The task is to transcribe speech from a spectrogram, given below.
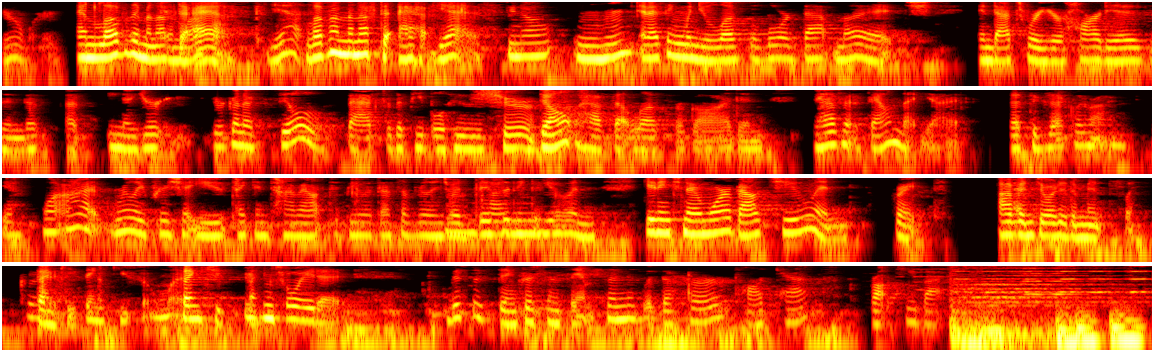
your word. And love them enough And to love them. ask. Yes. Love them enough to ask. Yes. You know, hmm And I think when you love the Lord that much, and that's where your heart is, and that, that you know, you're you're going to feel bad for the people who Sure. don't have that love for God, and you haven't found that yet. that's exactly right. Yeah. Well, I really appreciate you taking time out to be with us. I've really enjoyed I'm visiting you and getting to know more about you. And Great. I've enjoyed it immensely. Thank you. Thank you so much. Thank you. I Thanks. enjoyed it. This has been Kristen Sampson with the Her Podcast, brought to you by.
